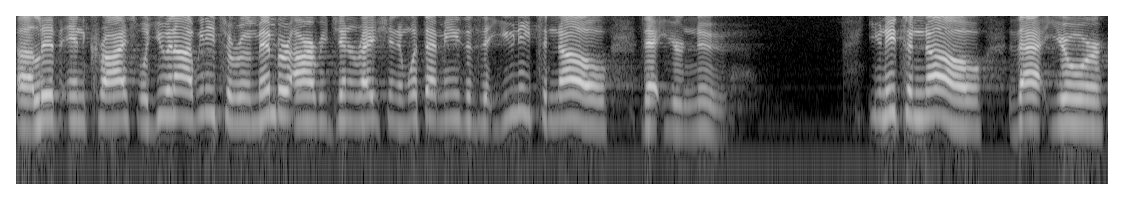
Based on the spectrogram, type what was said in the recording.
uh, live in Christ? Well, you and I, we need to remember our regeneration. And what that means is that you need to know that you're new. You need to know that you're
